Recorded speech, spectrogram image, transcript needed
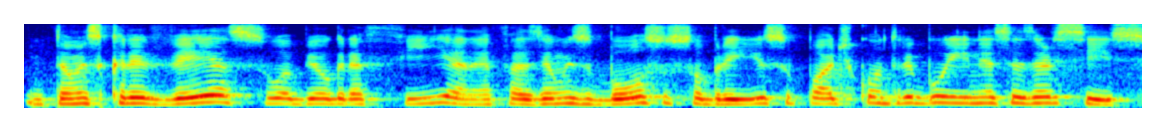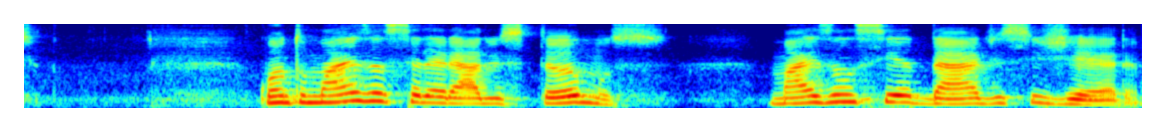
Então, escrever a sua biografia, né, fazer um esboço sobre isso, pode contribuir nesse exercício. Quanto mais acelerado estamos, mais ansiedade se gera.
